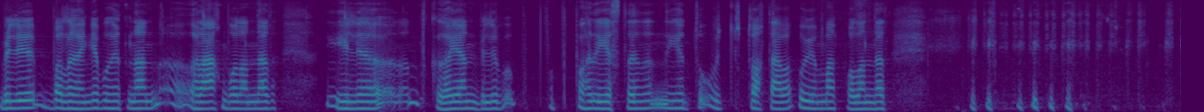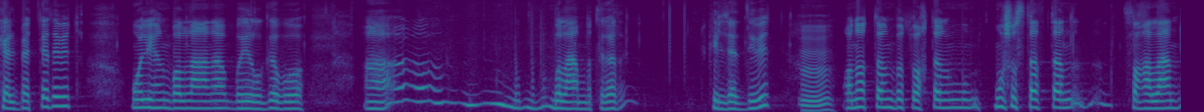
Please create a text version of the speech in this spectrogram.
били балыгыне быһытынан ырак боланнар или каян били подъездын туактаба уюмат боландар келбетте де бит ол иһин боллаана быйылгы бу буламытыгар киллерди бит оноттон бу туактан мусустаттан сагалан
